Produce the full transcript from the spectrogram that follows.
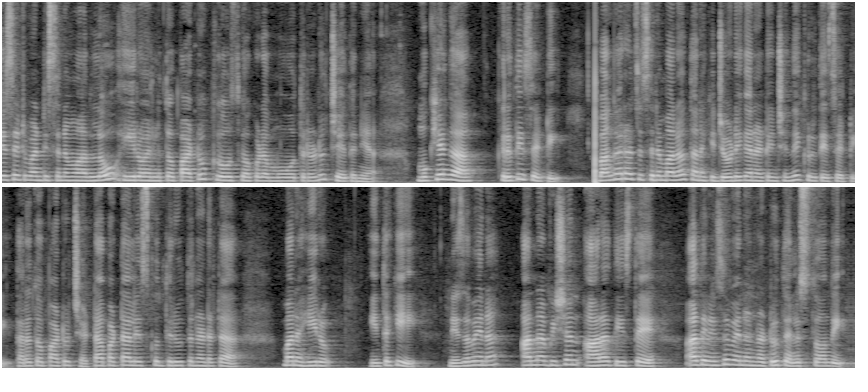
చేసేటువంటి సినిమాల్లో హీరోయిన్లతో పాటు క్లోజ్గా కూడా మూవ్ అవుతున్నాడు చైతన్య. ముఖ్యంగా కృతి శెట్టి. బంగారాజు సినిమాలో తనకి జోడీగా నటించింది కృతి శెట్టి. తనతో పాటు చెట్టా పట్టాలు వేసుకుని తిరుగుతున్నాడట మన హీరో. ఇంతకీ నిజమేనా? అన్న విషన్ ఆరా తీస్తే అది నిజమేనన్నట్టు తెలుస్తోంది.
